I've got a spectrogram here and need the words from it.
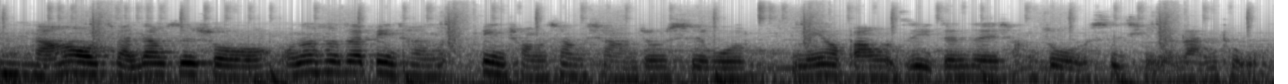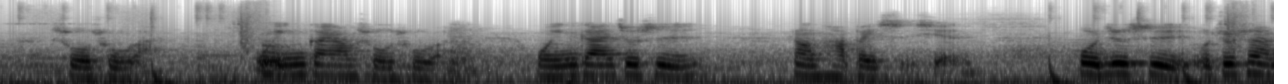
嗯、然后反倒是说，我那时候在病床病床上想，就是我没有把我自己真正想做的事情的蓝图说出来，我应该要说出来，我应该就是让它被实现，或就是我就算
